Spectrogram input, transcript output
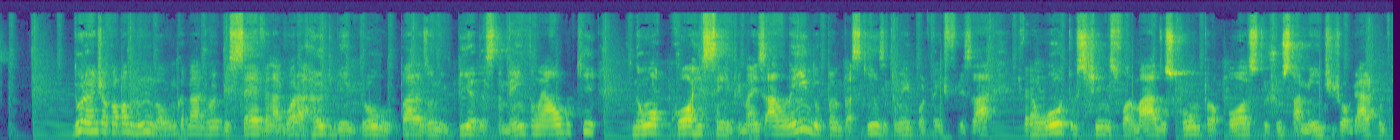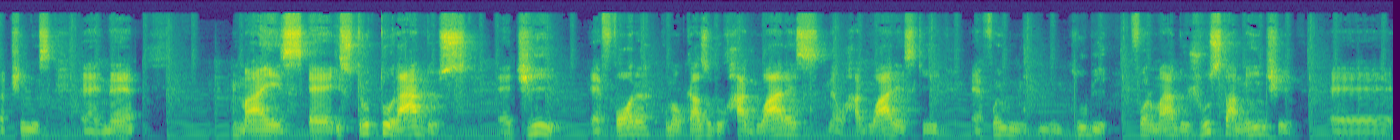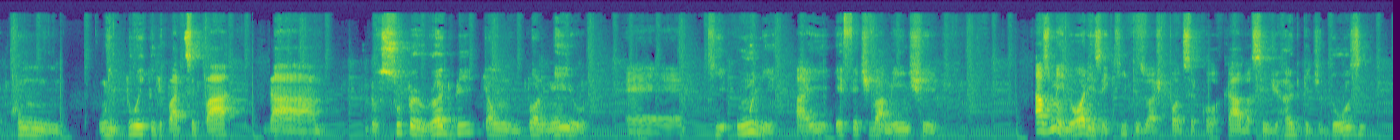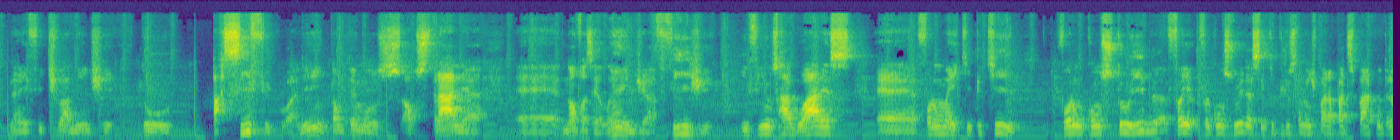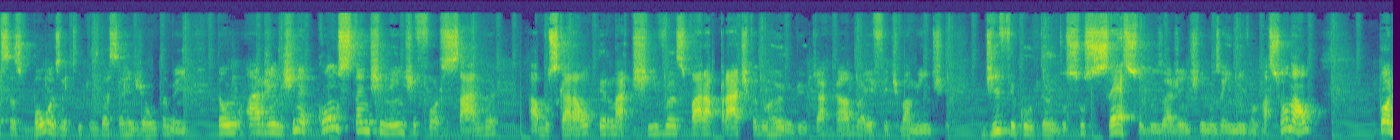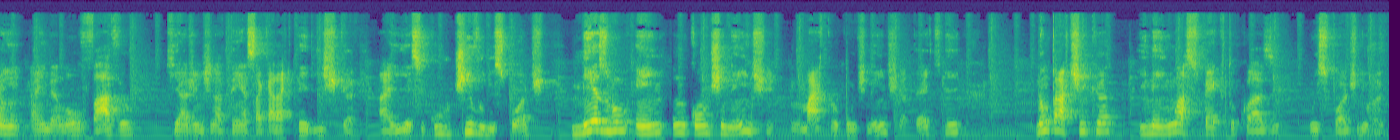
durante a Copa do Mundo, algum campeonato de rugby 7, agora rugby entrou para as Olimpíadas também, então é algo que não ocorre sempre, mas além do Pampas 15, também é importante frisar, tiveram outros times formados com um propósito justamente jogar contra times é, né, mais é, estruturados é, de é, fora, como é o caso do Jaguares, né, o Jaguares que é, foi um, um, clube formado justamente é, com o intuito de participar da, do Super Rugby, que é um torneio é, que une aí efetivamente as melhores equipes, eu acho que pode ser colocado assim, de rugby de 12, né, efetivamente do Pacífico ali. Então temos Austrália, é, Nova Zelândia, Fiji, enfim, os Jaguares é, foram uma equipe que foram construída, foi, foi construída essa equipe justamente para participar contra essas boas equipes dessa região também. Então a Argentina é constantemente forçada a buscar alternativas para a prática do rugby, o que acaba efetivamente dificultando o sucesso dos argentinos em nível nacional Porém, ainda é louvável que a Argentina tenha essa característica aí, esse cultivo do esporte, mesmo em um continente, um macrocontinente até, que não pratica em nenhum aspecto quase o esporte do rugby.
